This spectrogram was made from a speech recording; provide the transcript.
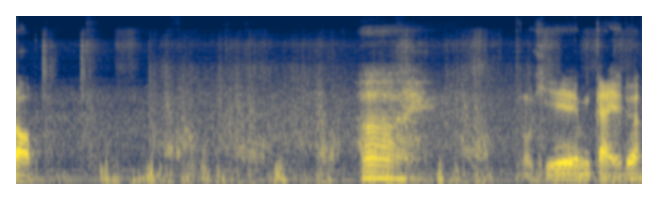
ดอกเฮ้ยโอเค มีไก่ด้วย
